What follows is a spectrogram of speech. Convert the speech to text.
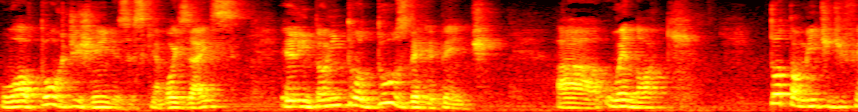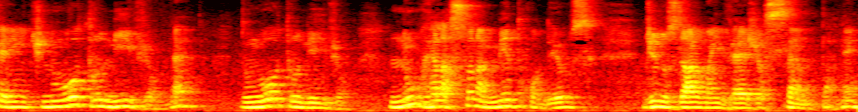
O autor de Gênesis, que é Moisés, ele então introduz de repente ah, o Enoque, totalmente diferente, num outro nível, né? Num outro nível, num relacionamento com Deus, de nos dar uma inveja santa, né?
